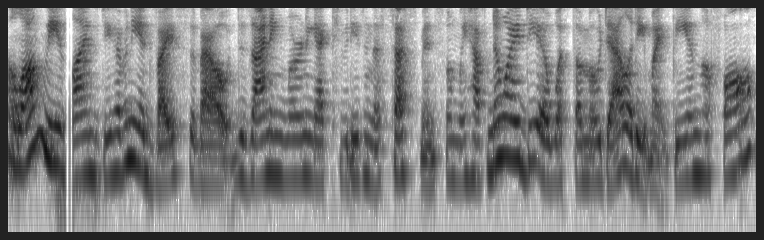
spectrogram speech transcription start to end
Along these lines, do you have any advice about designing learning activities and assessments when we have no idea what the modality might be in the fall?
